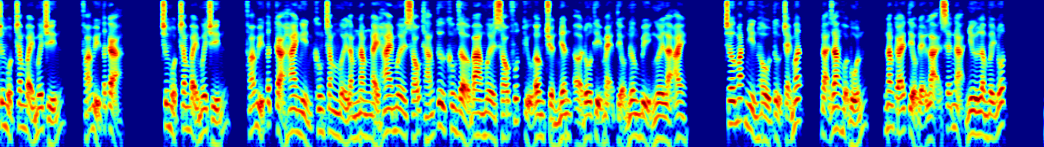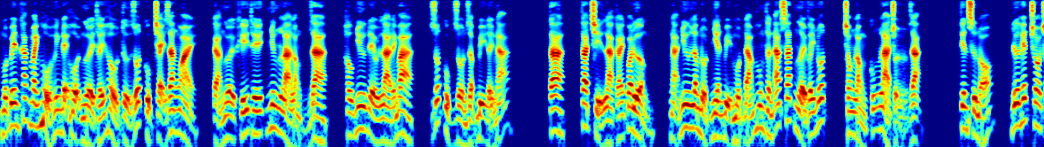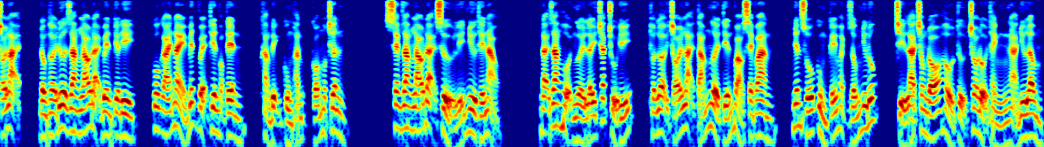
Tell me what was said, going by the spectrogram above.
chương một trăm bảy mươi chín, phá hủy tất cả. Chương một trăm bảy mươi chín, phá hủy tất cả 2015 năm ngày 26 tháng 4 0 giờ 36 phút cửu âm truyền nhân ở đô thị mẹ tiểu nương bị ngươi là ai? Trơ mắt nhìn hầu tử chạy mất, đại giang hội bốn, năm cái tiểu đệ lại sẽ ngã như lâm vây nốt. Một bên khác mánh hổ huynh đệ hội người thấy hầu tử rốt cục chạy ra ngoài, cả người khí thế nhưng là lỏng ra, hầu như đều là đánh ba, rốt cục dồn dập bị đẩy ngã. Ta ta chỉ là cái qua đường, ngã như lâm đột nhiên bị một đám hung thần ác sát người vây nốt, trong lòng cũng là trộn dạng tiên sư nó, đưa hết cho trói lại, đồng thời đưa giang lão đại bên kia đi cô gái này biết vệ thiên vọng tên, khẳng định cùng hắn có một chân. Xem giang lão đại xử lý như thế nào. Đại giang hội người lấy chắc chủ ý, thuận lợi trói lại tám người tiến vào xe van, nhân số cùng kế hoạch giống như lúc, chỉ là trong đó hầu tử cho đội thành ngã như lâm.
